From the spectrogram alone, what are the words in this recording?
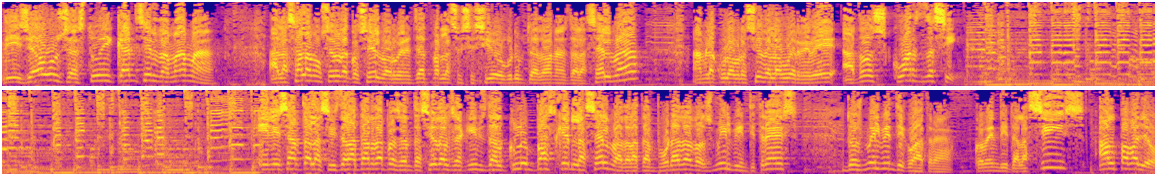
Dijous, estudi càncer de mama a la sala Museu de Coselva, organitzat per l'associació Grup de Dones de la Selva, amb la col·laboració de la URB a dos quarts de cinc. I dissabte a les 6 de la tarda presentació dels equips del Club Bàsquet La Selva de la temporada 2023-2024. Com hem dit, a les 6 al pavelló.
